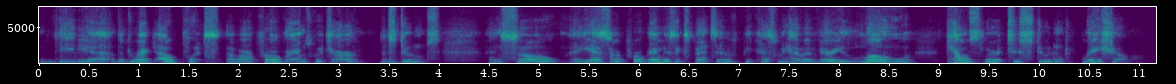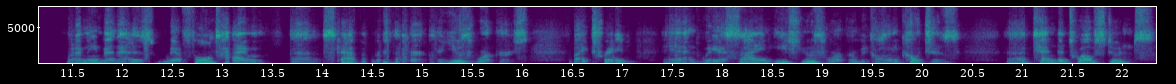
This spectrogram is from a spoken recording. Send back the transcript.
the uh, the direct outputs of our programs, which are the students. And so, uh, yes, our program is expensive because we have a very low counselor to student ratio. What I mean by that is we have full time uh, staff members that are, are youth workers by trade, and we assign each youth worker, we call them coaches, uh, 10 to 12 students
